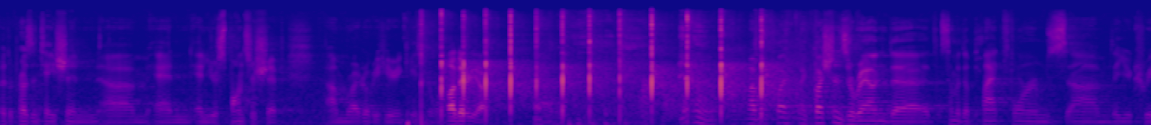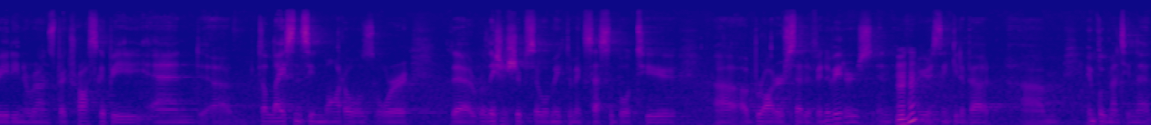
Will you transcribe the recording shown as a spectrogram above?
for the presentation um, and, and your sponsorship. I'm right over here in case you're wondering. oh, there you are. My, my my question's around the, some of the platforms um, that you're creating around spectroscopy and um, the licensing models or the relationships that will make them accessible to uh, a broader set of innovators and Mm-hmm. how you're thinking about um, implementing that.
